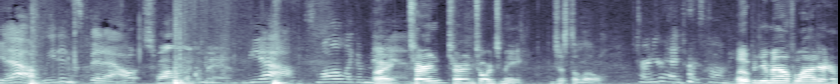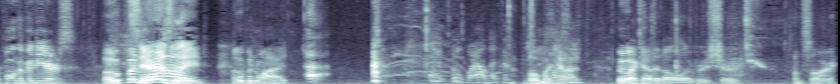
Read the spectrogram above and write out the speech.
Yeah, we didn't spit out. Swallow like a man. Yeah, swallow like a man. All right, turn turn towards me just a little. Turn your head towards Tommy. Open your mouth wider. Careful of the veneers. Open Seriously. wide. Open wide. Oh wow, that's a. Oh my god. Oh, I got it all over his shirt. I'm sorry.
